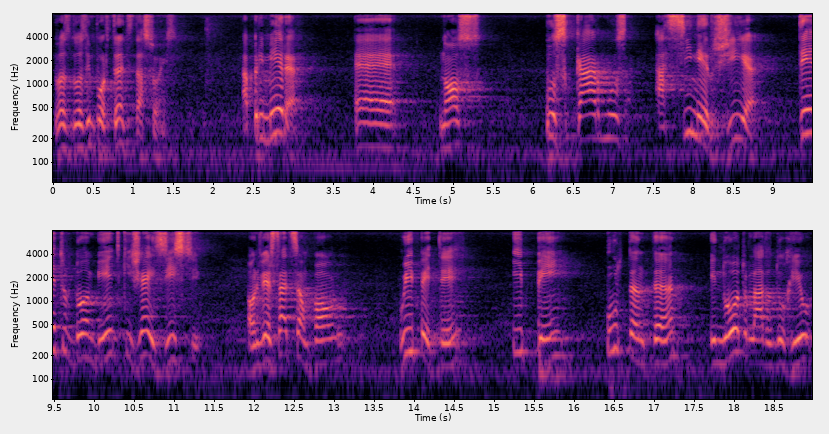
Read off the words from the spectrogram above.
duas, duas importantes ações. A primeira é nós buscarmos a sinergia dentro do ambiente que já existe. A Universidade de São Paulo, o IPT, IPEM, Butantan e no outro lado do rio,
